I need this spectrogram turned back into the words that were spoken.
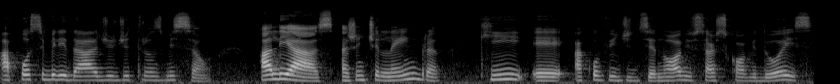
a possibilidade de transmissão. Aliás, a gente lembra que é, a Covid-19, o SARS-CoV-2,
